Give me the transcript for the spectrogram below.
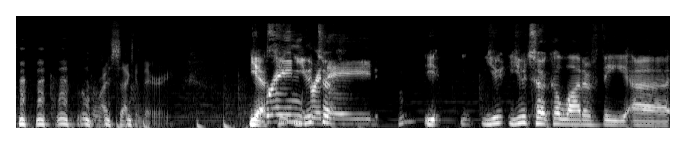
for my secondary. Yes, Brain you, you took you, you you took a lot of the uh,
